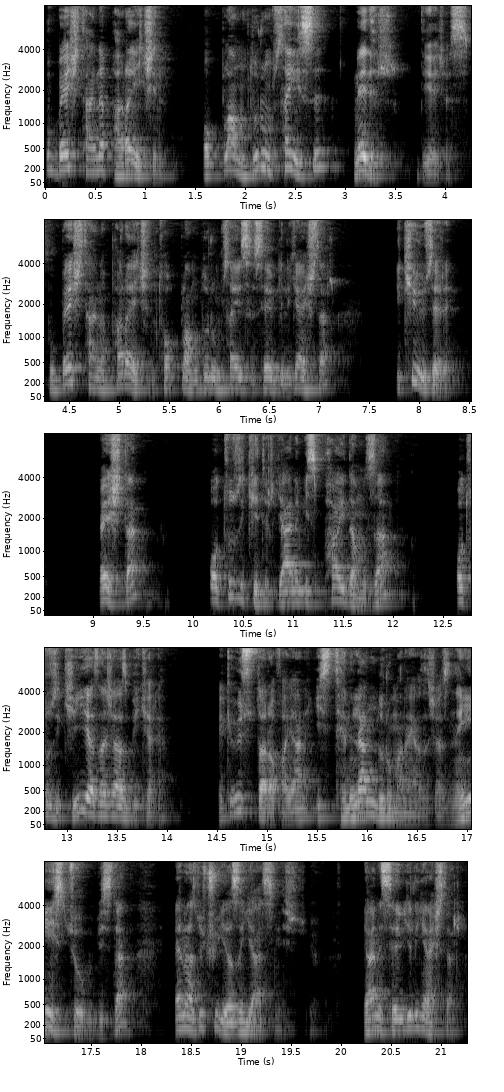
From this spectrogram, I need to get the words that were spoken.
bu 5 tane para için toplam durum sayısı nedir diyeceğiz. Bu 5 tane para için toplam durum sayısı sevgili gençler 2 üzeri 5'ten 32'dir. Yani biz paydamıza 32'yi yazacağız bir kere. Peki üst tarafa yani istenilen duruma ne yazacağız? Neyi istiyor bu bizden? En az 3'ü yazı gelsin istiyor. Yani sevgili gençler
